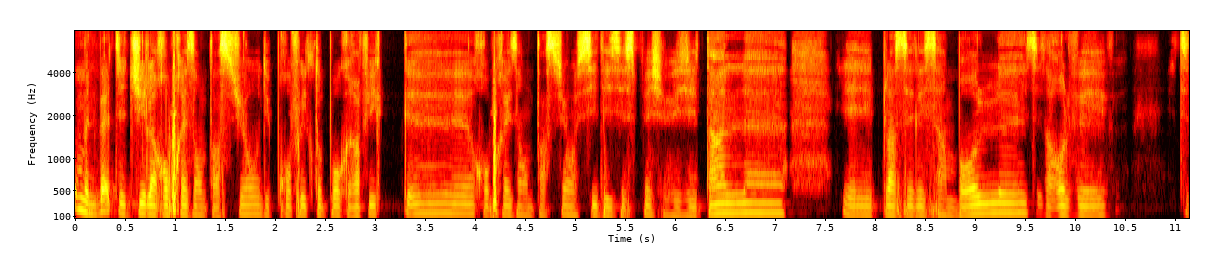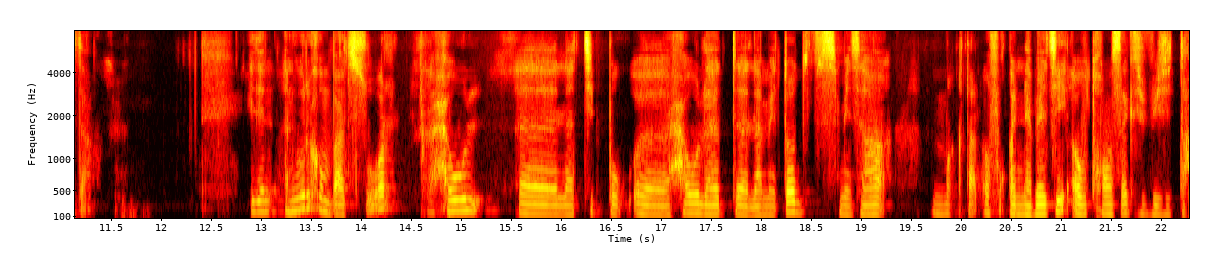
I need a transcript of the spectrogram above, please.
ومن بعد تجي لا représentation du profil topographique représentation aussi des espèces végétales et placer les symboles etc relever etc إذا غنوريكم بعض الصور حول لا تيبو حول هاد لا ميثود سميتها المقطع الأفقي النباتي أو ترانسكت فيجيتال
